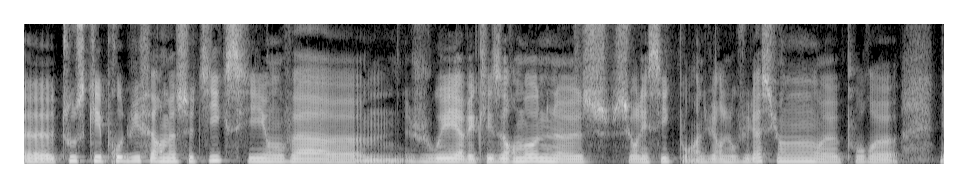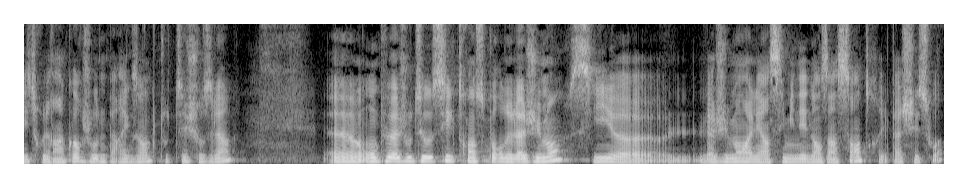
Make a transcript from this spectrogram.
Euh, tout ce qui est produits pharmaceutiques, si on va euh, jouer avec les hormones euh, sur les cycles pour induire l'ovulation, pour détruire un corps jaune par exemple, toutes ces choses-là. On peut ajouter aussi le transport de la jument, si la jument elle est inséminée dans un centre et pas chez soi.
